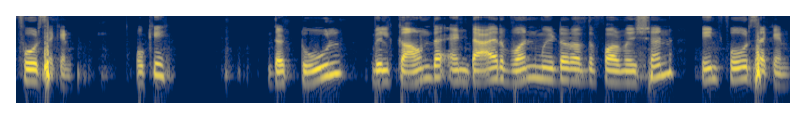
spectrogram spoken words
4 second okay? The tool will count the entire 1 meter of the formation in 4 second.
